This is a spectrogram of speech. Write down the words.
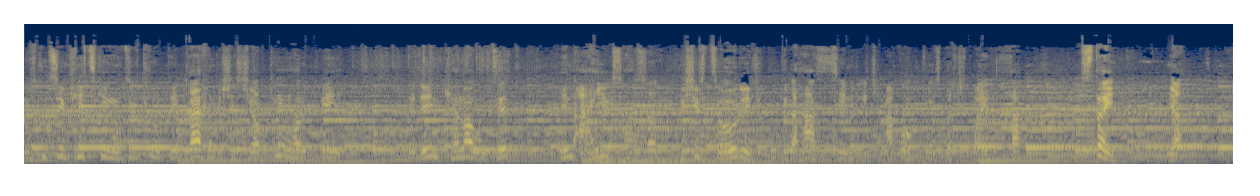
ертөнцийн физикийн үзэгдлүүдийг гайхан биширч явдгийн хувьд би тэгээд энэ киног үзээд энэ аяыг сонсоод биширц өөрөө ихгүй тэгээ хаанс цэмэр гэж агуу хөгжмөс барьж баярлалаа. Stay. Yeah.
